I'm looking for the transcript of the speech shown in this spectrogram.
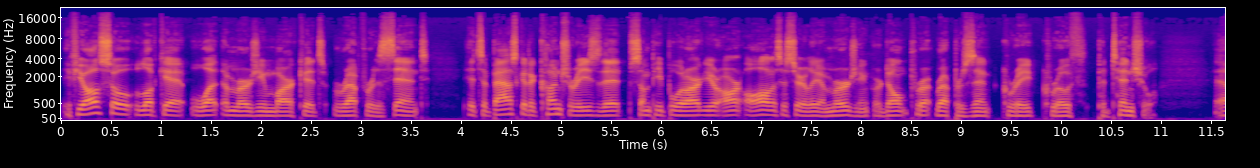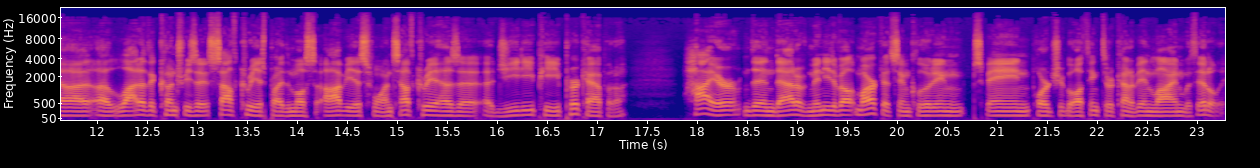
If you also look at what emerging markets represent, it's a basket of countries that some people would argue aren't all necessarily emerging or don't pre- represent great growth potential. Uh, a lot of the countries, uh, South Korea is probably the most obvious one. South Korea has a, a GDP per capita higher than that of many developed markets, including Spain, Portugal. I think they're kind of in line with Italy.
